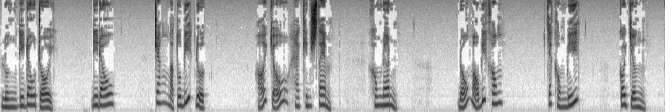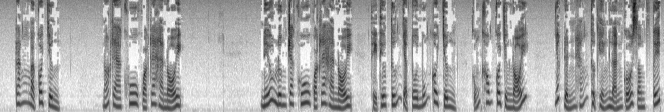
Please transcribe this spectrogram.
Luân đi đâu rồi? Đi đâu? Trăng mà tôi biết được. Hỏi chỗ Hakin xem. Không nên. Đỗ Mậu biết không? Chắc không biết. Coi chừng. Trăng mà coi chừng. Nó ra khu hoặc ra Hà Nội. Nếu luân ra khu hoặc ra Hà Nội, thì thiếu tướng và tôi muốn coi chừng, cũng không coi chừng nổi. Nhất định hắn thực hiện lệnh của John Steve,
